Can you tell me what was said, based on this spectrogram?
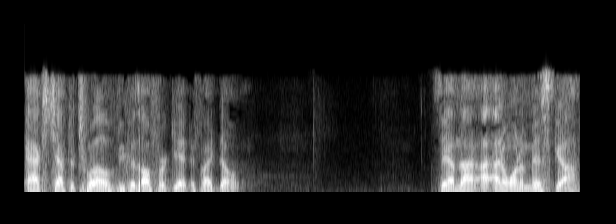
Acts chapter 12 because I'll forget if I don't. Say, I'm not, I don't want to miss God.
